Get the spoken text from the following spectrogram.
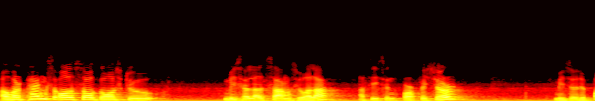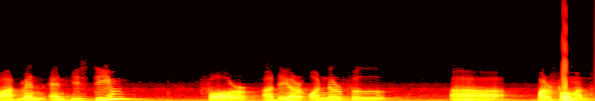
Our thanks also goes to Mr. Lalsangzuala, Assistant Professor, Mr. Department and his team for uh, their wonderful uh, performance.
